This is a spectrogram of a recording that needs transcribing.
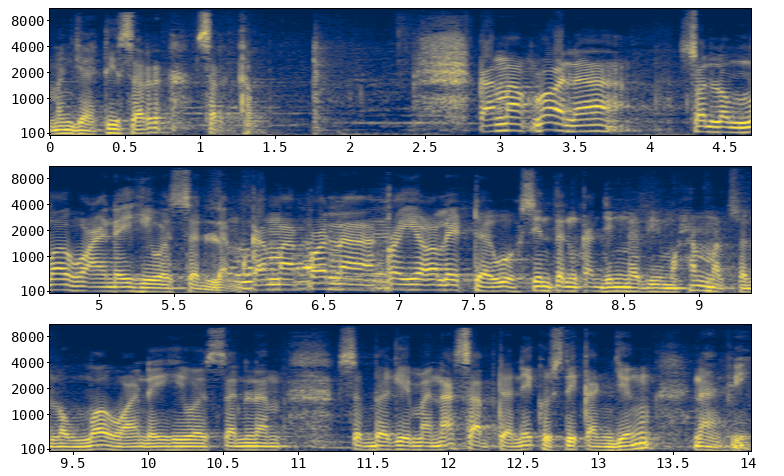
menjadi ser sergap. Karena qala sallallahu alaihi wasallam. Kama qala kaya oleh dawuh sinten Kanjeng Nabi Muhammad sallallahu alaihi wasallam sebagaimana sabdane Gusti Kanjeng Nabi.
